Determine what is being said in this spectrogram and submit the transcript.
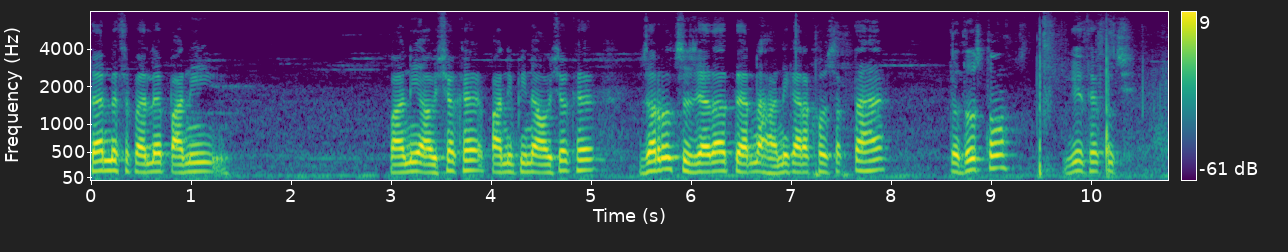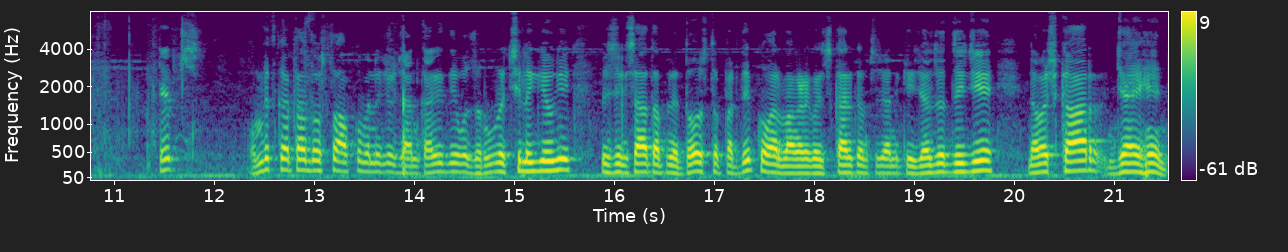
तैरने से पहले पानी पानी आवश्यक है, पानी पीना आवश्यक है। ज़रूरत से ज़्यादा तैरना हानिकारक हो सकता है। तो दोस्तों, ये थे कुछ टिप्स। उम्मीद करता हूँ दोस्तों आपको मैंने जो जानकारी दी, वो ज़रूर अच्छी लगी होगी। तो इसी के साथ अपने दोस्त प्रदीप कुमार बांगड़े को इस कार्यक्रम से जाने की इजाज़त दीजिए। नमस्कार, जय हिंद।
